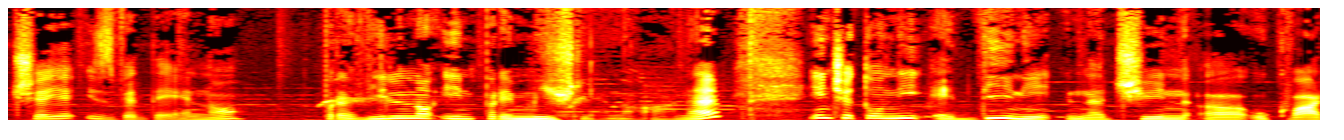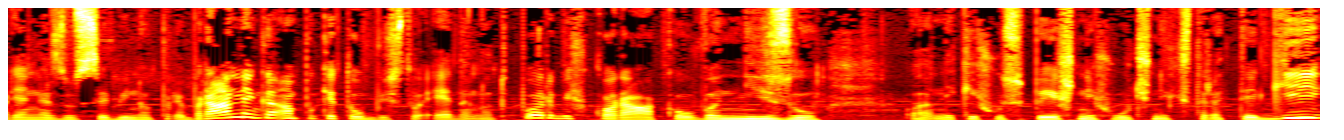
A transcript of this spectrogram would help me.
če je izvedeno pravilno in premišljeno. In če to ni edini način uh, ukvarjanja z vsebino prebranega, ampak je to v bistvu eden od prvih korakov v nizu uh, nekih uspešnih učnih strategij,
